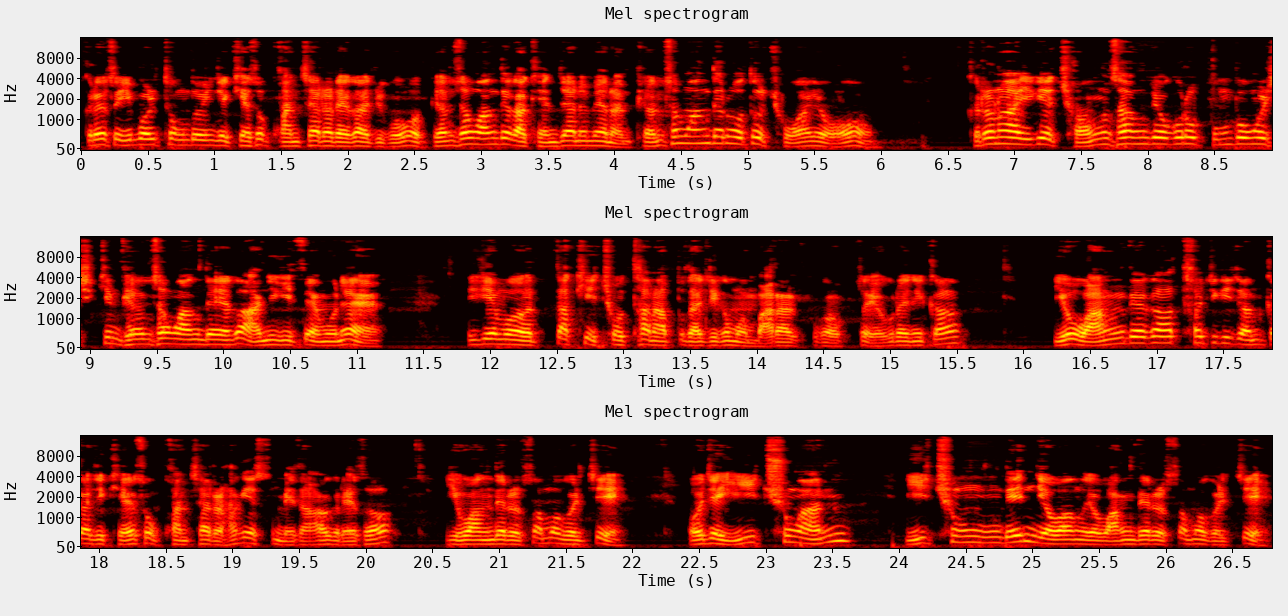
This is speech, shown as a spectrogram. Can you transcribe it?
그래서 이 벌통도 이제 계속 관찰을 해가지고 변성왕대가 괜찮으면은 변성왕대로도 좋아요. 그러나 이게 정상적으로 분봉을 시킨 변성왕대가 아니기 때문에 이게 뭐 딱히 좋다 나쁘다 지금은 말할 수가 없어요. 그러니까 이 왕대가 터지기 전까지 계속 관찰을 하겠습니다. 그래서 이 왕대를 써먹을지 어제 이충한 이충된 여왕 의 왕대를 써먹을지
